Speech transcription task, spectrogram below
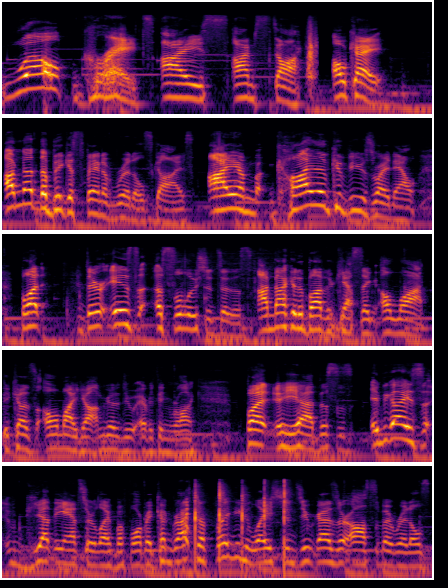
Well, great. I, I'm stuck. Okay, I'm not the biggest fan of riddles, guys. I am kind of confused right now, but there is a solution to this. I'm not gonna bother guessing a lot because, oh my god, I'm gonna do everything wrong. But uh, yeah, this is, if you guys get the answer like before, but congratulations, you guys are awesome at riddles.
